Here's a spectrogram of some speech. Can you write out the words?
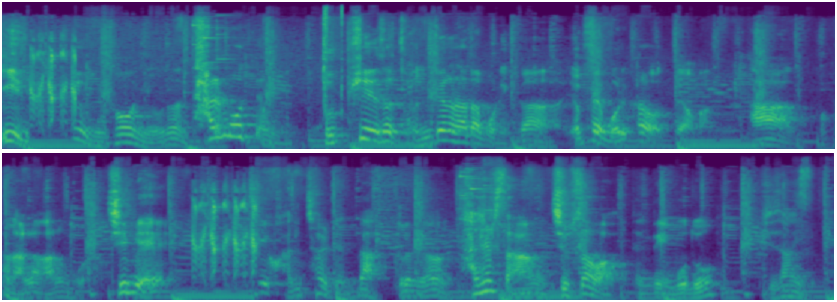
이 X이 무서운 이유는 탈모 때문에 두피에서 전쟁을 하다 보니까 옆에 머리카락 어때요? 막다 뽑혀 날아가는 거야. 집에 X이 관찰된다. 그러면 사실상 집사와 댕댕이 모두 비상입니다.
